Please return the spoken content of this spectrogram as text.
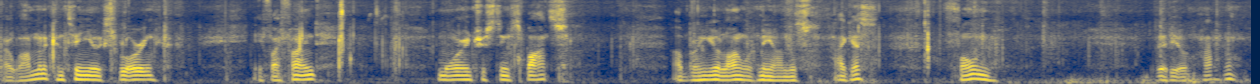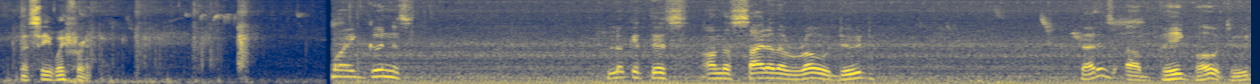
Alright, well, I'm going to continue exploring. If I find more interesting spots, I'll bring you along with me on this, I guess, phone video. I don't know. Let's see. Wait for it. My goodness. Look at this on the side of the road, dude. That is a big boat, dude.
